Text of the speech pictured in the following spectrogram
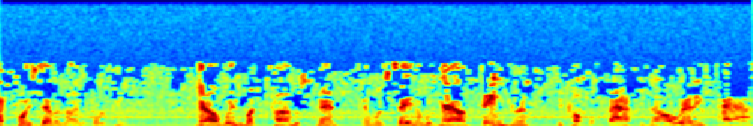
Acts 27, 9 to 14. Now, when much time was spent, and when Satan was now dangerous because the fast is now already past,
